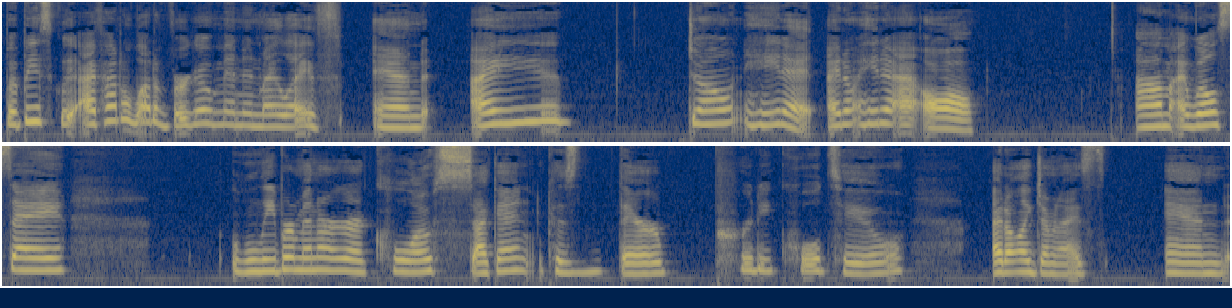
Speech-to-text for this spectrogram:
But basically, I've had a lot of Virgo men in my life, and I don't hate it. I don't hate it at all. Um, I will say Libra men are a close second because they're pretty cool too. I don't like Geminis, and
